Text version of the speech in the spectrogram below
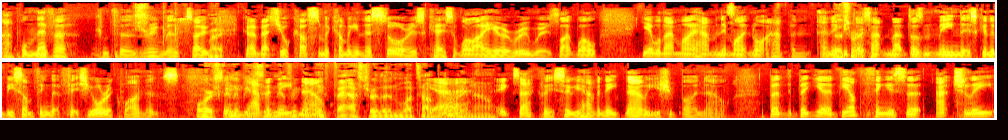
Apple never confirms rumours. So Right. going back to your customer coming in the store is a case of, well, I hear a rumour. It's like, well, yeah, well, that might happen, it might not happen. And if That's it does happen, that doesn't mean that it's going to be something that fits your requirements. Or it's So going to be have a need significantly faster than what's out yeah, there right now. exactly. So you have a need now, you should buy now. But but yeah, the other thing is that actually,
